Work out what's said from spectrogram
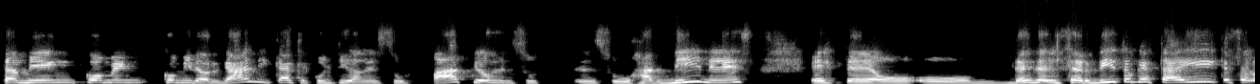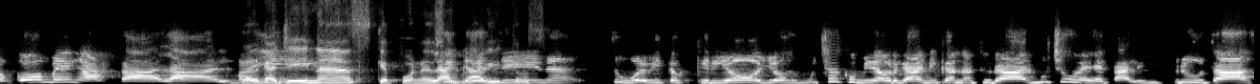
También comen comida orgánica que cultivan en sus patios, en sus en sus jardines, este, o, desde el cerdito que está ahí, que se lo comen, hasta la, las gallinas que ponen sus gallinas, sus huevitos criollos, mucha comida orgánica natural, muchos vegetales y frutas,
